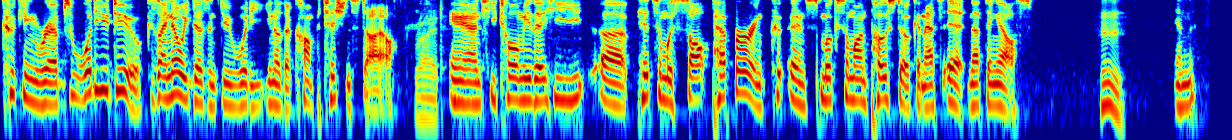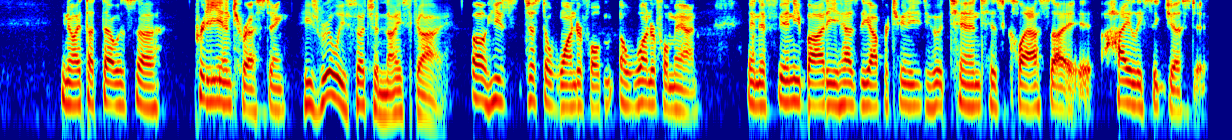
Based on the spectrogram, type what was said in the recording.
cooking ribs, what do you do? Because I know he doesn't do what he, you know, the competition style. Right. And he told me that he uh, hits them with salt, pepper, and and smokes them on post oak, and that's it, nothing else. Hmm. And, you know, I thought that was uh, pretty interesting. He's really such a nice guy. Oh, he's just a wonderful, a wonderful man. And if anybody has the opportunity to attend his class, I highly suggest it.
